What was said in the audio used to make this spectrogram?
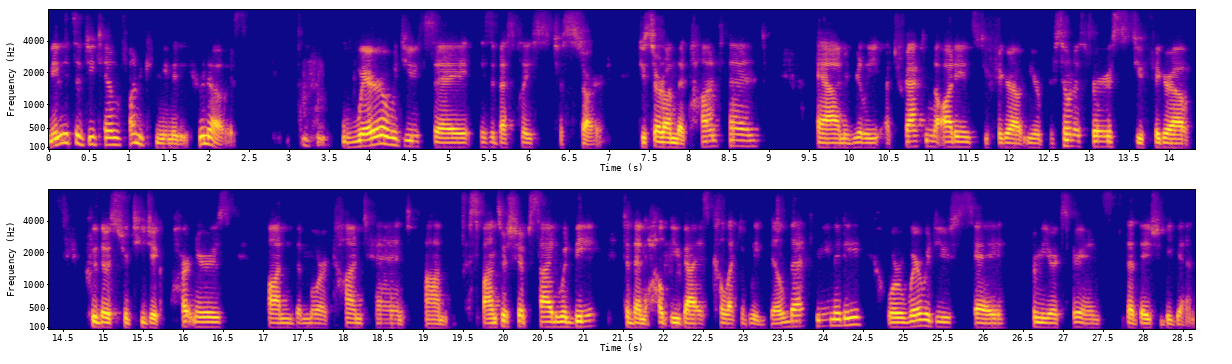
Maybe it's a GTM fund community. Who knows? Mm-hmm. Where would you say is the best place to start? Do you start on the content and really attracting the audience? Do you figure out your personas first? Do you figure out who those strategic partners on the more content um, sponsorship side would be to then help you guys collectively build that community? Or where would you say, from your experience, that they should begin?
